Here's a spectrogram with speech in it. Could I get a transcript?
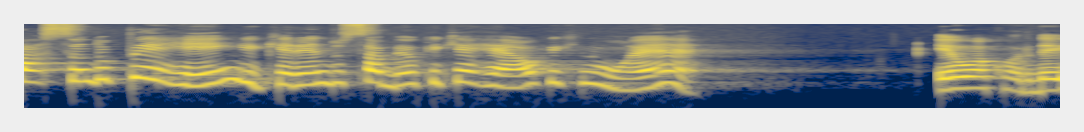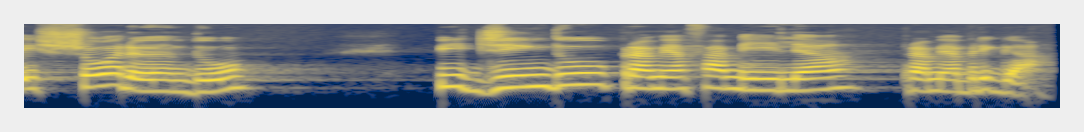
passando perrengue, querendo saber o que é real, o que não é. Eu acordei chorando, pedindo para minha família para me abrigar.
